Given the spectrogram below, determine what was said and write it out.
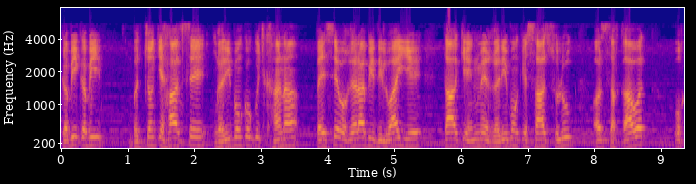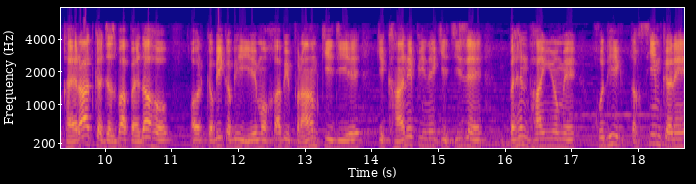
کبھی کبھی بچوں کے ہاتھ سے غریبوں کو کچھ کھانا، پیسے وغیرہ بھی دلوائیے تاکہ ان میں غریبوں کے ساتھ سلوک اور ثقافت و خیرات کا جذبہ پیدا ہو۔ اور کبھی کبھی یہ موقع بھی فراہم کیجیے کہ کھانے پینے کی چیزیں بہن بھائیوں میں خود ہی تقسیم کریں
